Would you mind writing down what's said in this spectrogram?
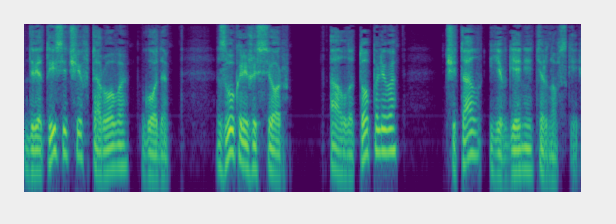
2002 года. Звукорежиссер Алла Тополева читал Евгений Терновский.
